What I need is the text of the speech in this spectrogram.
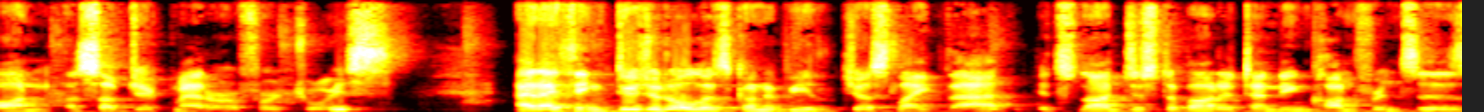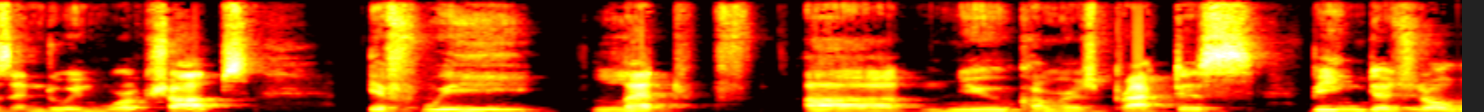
on a subject matter of her choice. And I think digital is going to be just like that. It's not just about attending conferences and doing workshops. If we let uh, newcomers practice being digital,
